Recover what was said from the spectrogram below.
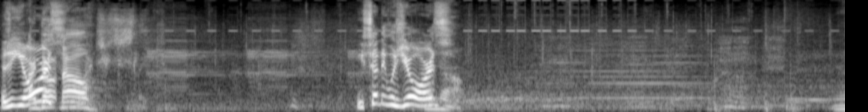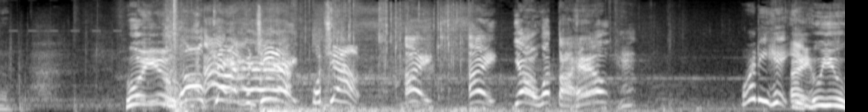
Is it yours? I don't know. You said it was yours. No. Who are you? Oh, Hey, God, hey, Vegeta! Watch out! Hey! Hey! Yo, what the hell? Hmm? Why'd he hit you? Hey, who you?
